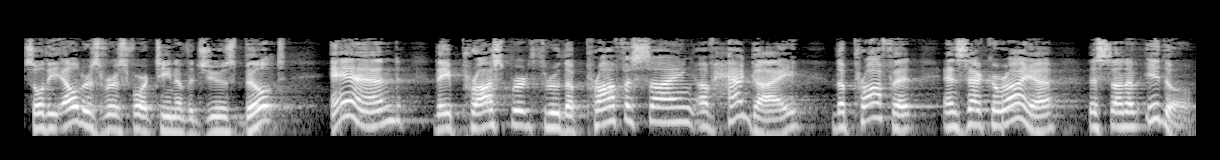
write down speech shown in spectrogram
So the elders, verse 14 of the Jews built and they prospered through the prophesying of Haggai, the prophet, and Zechariah, the son of Iddo.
